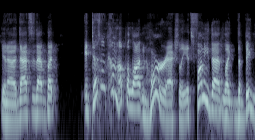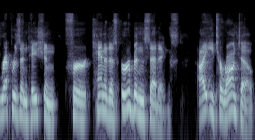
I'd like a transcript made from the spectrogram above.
you know that's that but it doesn't come up a lot in horror actually it's funny that Mhm. like the big representation for canada's urban settings i.e toronto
